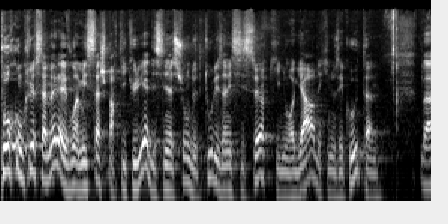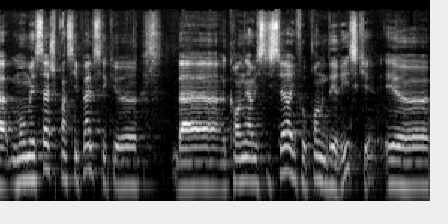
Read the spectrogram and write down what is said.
Pour conclure, Samuel, avez-vous un message particulier à destination de tous les investisseurs qui nous regardent et qui nous écoutent? Bah, mon message principal, c'est que bah, quand on est investisseur, il faut prendre des risques. Et, euh,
